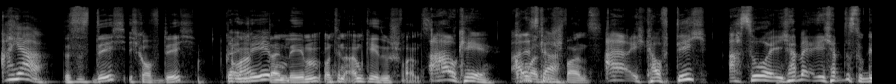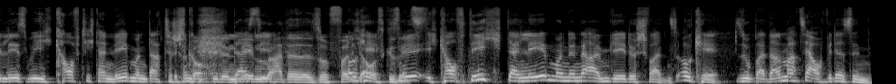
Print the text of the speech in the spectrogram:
ah ja, Das ist dich, ich kauf dich, Dein Komma, Leben. dein Leben und den AMG, du Schwanz. ah okay, alles Komma, klar. du Schwanz. Ah, ich kauf dich. Ach so, ich habe ich hab das so gelesen, wie ich kauf dich dein Leben und dachte Ich schon. kauf dir dein Leben, die- hat er so völlig okay, ausgesetzt. Nee, ich kauf dich, dein Leben und den AMG, du Schwanz. Okay, super, dann macht's ja auch wieder Sinn.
